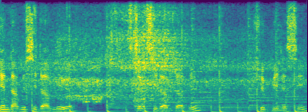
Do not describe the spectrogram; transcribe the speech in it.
Again WCW instead of CWW should be the same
